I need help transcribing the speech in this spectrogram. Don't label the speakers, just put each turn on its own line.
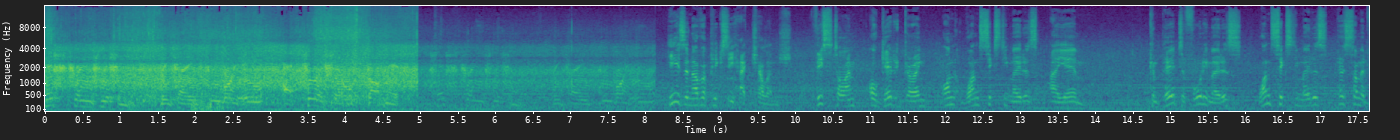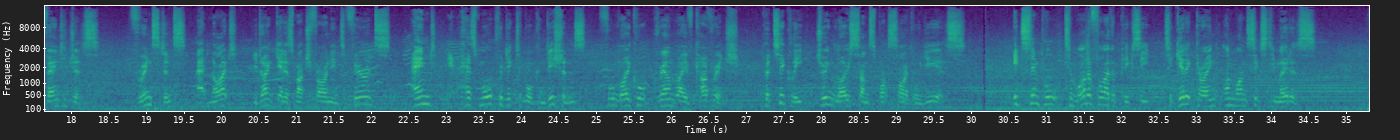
Test transmission. VK3YE at 2SL.net. Test transmission. VK3YE.
Here's another Pixie Hack challenge. This time I'll get it going on 160 metres AM. Compared to 40 metres, 160 metres has some advantages. For instance, at night you don't get as much foreign interference and it has more predictable conditions for local ground wave coverage, particularly during low sunspot cycle years. It's simple to modify the Pixie to get it going on 160 metres.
